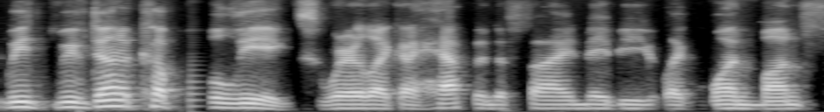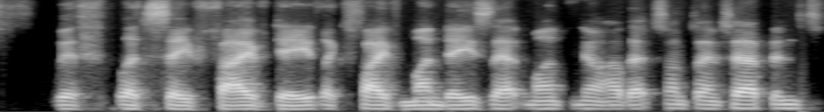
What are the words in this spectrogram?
we we've done a couple leagues where like I happen to find maybe like one month with let's say five days, like five Mondays that month. You know how that sometimes happens.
